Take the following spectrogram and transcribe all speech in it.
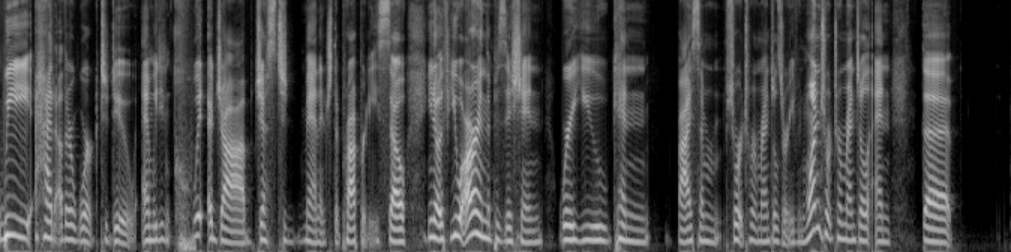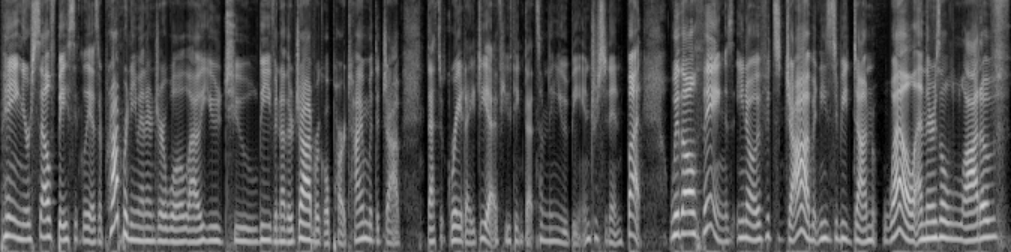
we had other work to do and we didn't quit a job just to manage the property. So, you know, if you are in the position where you can buy some short term rentals or even one short term rental and the paying yourself basically as a property manager will allow you to leave another job or go part time with the job. That's a great idea if you think that's something you would be interested in. But with all things, you know, if it's a job, it needs to be done well. And there's a lot of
